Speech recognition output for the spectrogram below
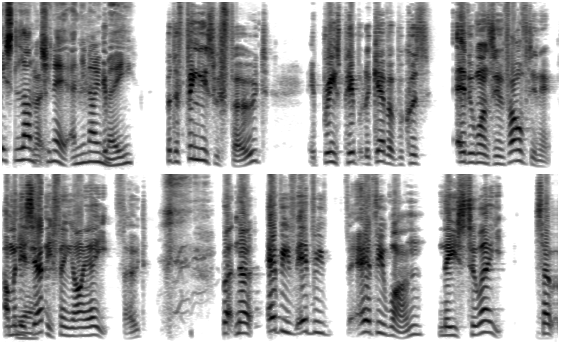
well, it's lunch, Like- in it, and you know It- me. But the thing is with food, it brings people together because everyone's involved in it. I mean, it's the only thing I eat, food. but no, every every everyone needs to eat. So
